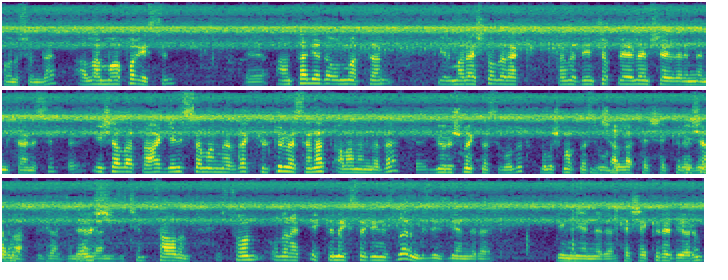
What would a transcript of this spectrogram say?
konusunda. Allah muvaffak etsin. Ee, Antalya'da olmaktan bir Maraşlı olarak tanıdığım çok değerli hemşehrilerimden bir tanesi. Ee, İnşallah daha geniş zamanlarda kültür ve sanat alanında da e, görüşmek nasip olur, buluşmak nasip olur. İnşallah teşekkür İnşallah. ediyorum güzel cümleleriniz için. Sağ olun. Son olarak eklemek istediğiniz var mı bizi izleyenlere, dinleyenlere? Teşekkür ediyorum.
